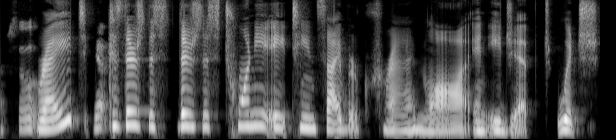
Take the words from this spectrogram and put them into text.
Absolutely. right Yeah. because there's this there's this 2018 cybercrime law in egypt which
